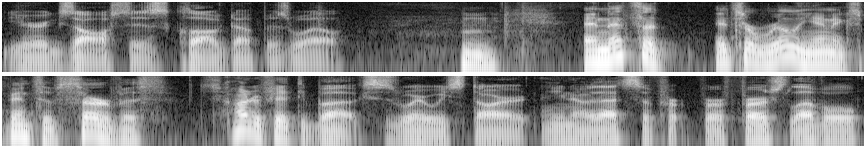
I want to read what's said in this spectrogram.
your exhaust is clogged up as well. Hmm. And that's a it's a really inexpensive service. It's 150 bucks is where we start. You know, that's the for, for first level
